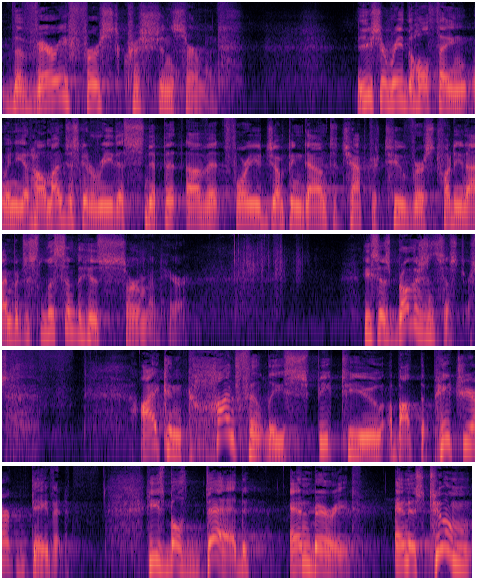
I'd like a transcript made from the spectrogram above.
the very first Christian sermon. You should read the whole thing when you get home. I'm just going to read a snippet of it for you, jumping down to chapter 2, verse 29, but just listen to his sermon here. He says, Brothers and sisters, I can confidently speak to you about the patriarch David. He's both dead and buried, and his tomb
